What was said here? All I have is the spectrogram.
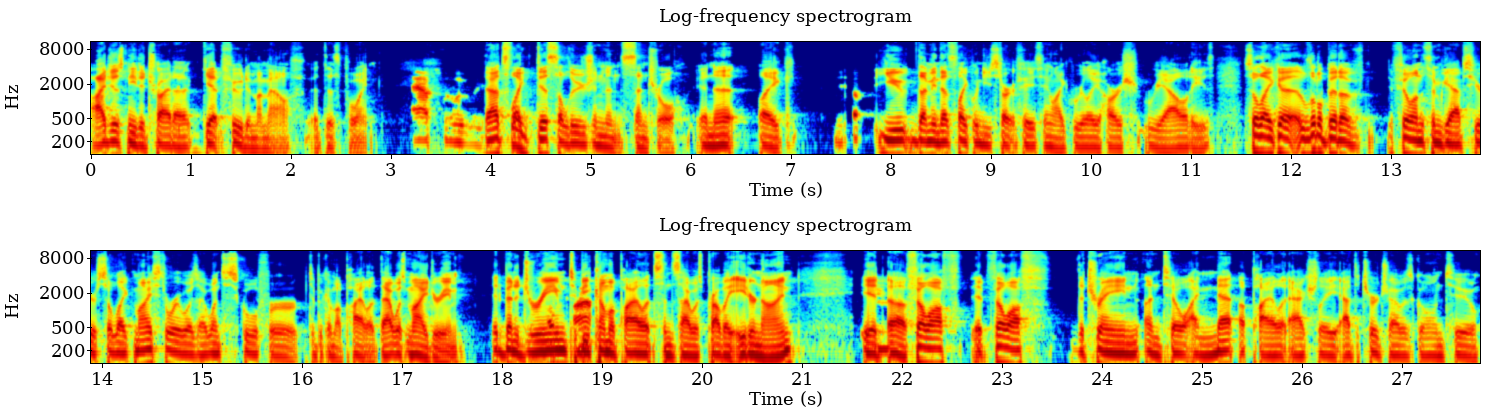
I just need to try to get food in my mouth at this point. Absolutely. That's like disillusionment central, isn't it? Like Yep. You, I mean, that's like when you start facing like really harsh realities. So like a, a little bit of fill in some gaps here. So like my story was I went to school for to become a pilot. That was my dream. It had been a dream to wow. become a pilot since I was probably eight or nine. It uh, fell off. It fell off the train until I met a pilot actually at the church I was going to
